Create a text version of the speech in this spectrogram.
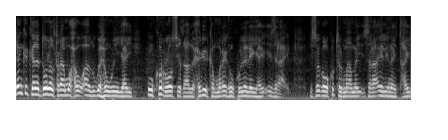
Dhanka kale donald trump waxa uu aada uga hanwen yahay in kor loo sii qaado xidhiirka maraykanku la leeyahay israa'el isagoo ku tilmaamay israa'iil inay tahay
